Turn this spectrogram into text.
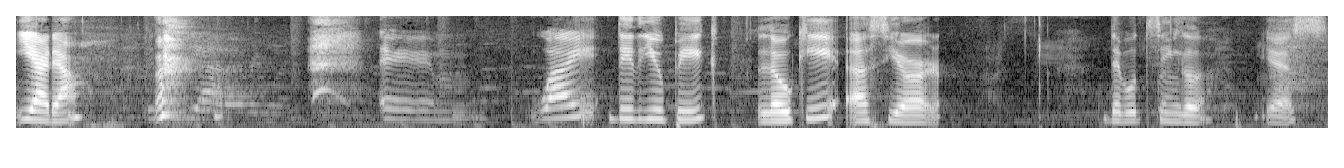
Yara. um, why did you pick Low Key as your debut single. Yes.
